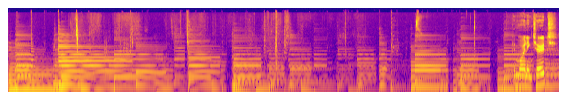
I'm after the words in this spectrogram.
Good morning, church.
